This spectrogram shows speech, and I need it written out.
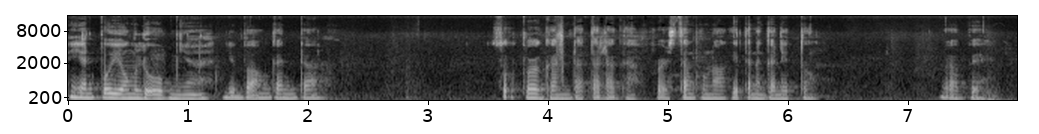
Yan po yung loob niya. Di ba ang ganda? Super ganda talaga. First time kong nakakita ng ganito. Grabe.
